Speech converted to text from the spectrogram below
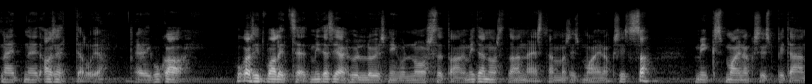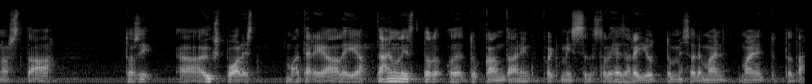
näitä, näitä asetteluja. Eli kuka, kuka sitten valitsee, että mitä siellä hyllyissä niin nostetaan, mitä nostetaan näissä tämmöisissä mainoksissa, miksi mainoksissa pitää nostaa tosi äh, yksipuolista materiaalia. Tähän oli sitten otettu kantaa niin kuin vaikka missä, tässä oli Hesarin juttu, missä oli mainittu, mainittu tota,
